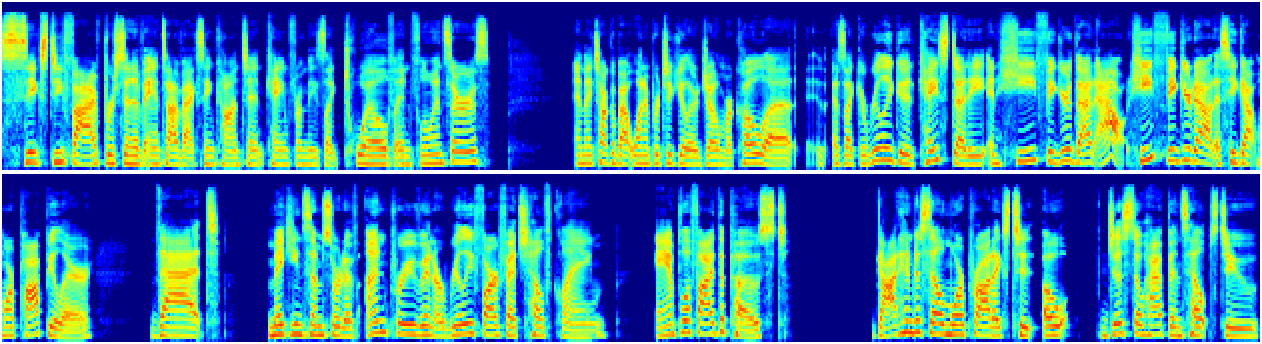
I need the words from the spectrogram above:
65% of anti-vaccine content came from these like 12 influencers and they talk about one in particular, Joe Mercola, as like a really good case study. And he figured that out. He figured out as he got more popular that making some sort of unproven or really far fetched health claim amplified the post, got him to sell more products to, oh, just so happens helps to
